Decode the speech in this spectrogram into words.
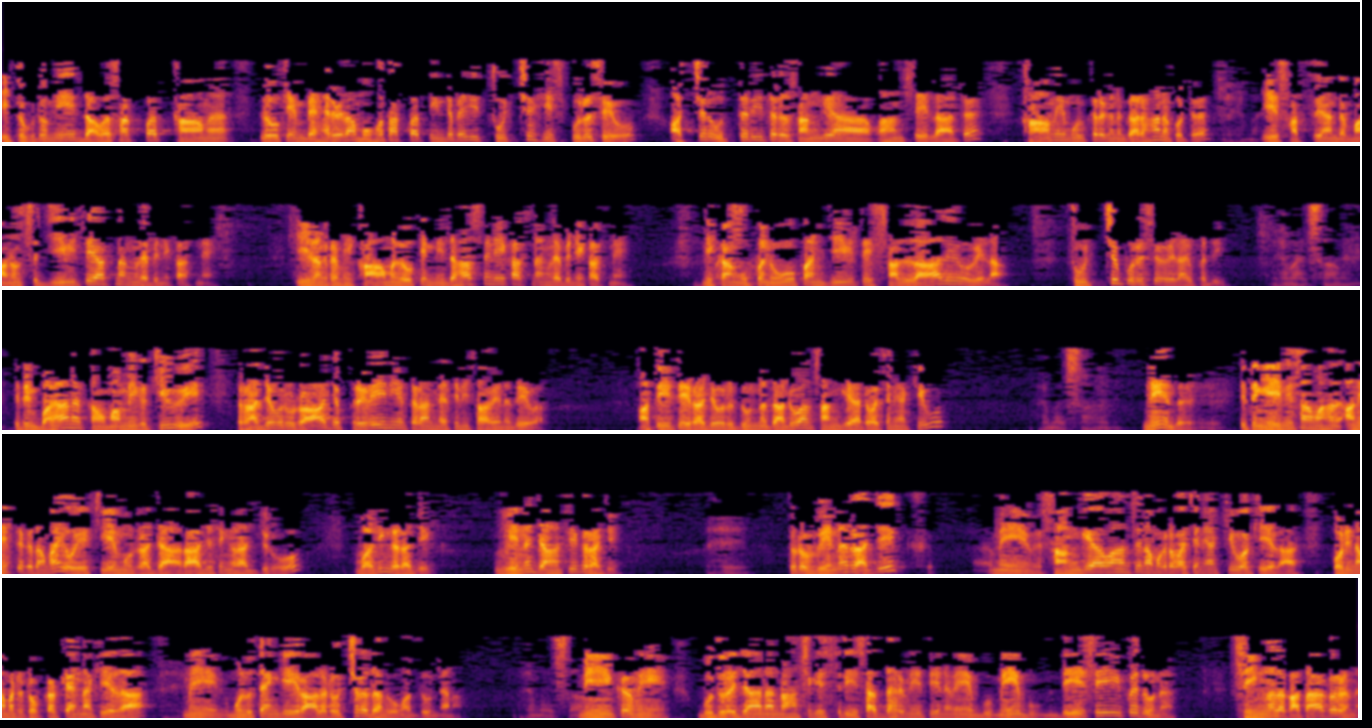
එතකොට මේ දවසක්වත් කාම ලෝකයෙන් බැහැර වෙලා මොහොතක්වත් ඉන්න බැරි තුච්ච හිස් පුරුෂයෝ අච්චර උත්තරීතර සංඝයා වහන්සේලාට කාමයේ මුල් කරගෙන ගරහනකොට ඒ සත්වයන්ට මනුස්ස ජීවිතයක් නම් ලැබෙන එකක් නැහැ. ඊළඟට මේ කාම ලෝකෙන් නිදහස් වෙන එකක් නම් ලැබෙන එකක් නැහැ. නිකන් උපනෝපන් ජීවිතේ සල්ලාලයෝ වෙලා තුච්ච පුරුෂයෝ වෙලා ඉපදී. එහෙමයි ස්වාමීනි. ඉතින් භයානකම මම මේක කිව්වේ රජවරු රාජ ප්‍රවේණිය කරන්නේ නැති නිසා වෙන දේවල්. අතීතේ රජවරු දුන්න දඬුවම් සංඝයාට වචනයක් කිව්වොත් එහෙමයි ස්වාමීනි. නේද? ඉතින් ඒ නිසා මහ අනිත් එක තමයි ඔය කියමු රජා රාජසිංහ රජුරෝ වලිංග රජෙක් වෙන ජාතියක රජෙක්. ඒතර වෙන රජෙක් මේ සංඝයා වහන්සේ නමකට වචනයක් කිව්වා කියලා පොඩි නමට ටොක්කක් යන්න කියලා මේ මුළු තැන්ගේ රාලට උච්චර දඬුවමක් දුන්නා නම් මේක මේ බුදුරජාණන් වහන්සේගේ ශ්‍රී සද්ධර්මයේ තියෙන මේ මේ දේශේ ඉපදුන සිංහල කතා කරන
